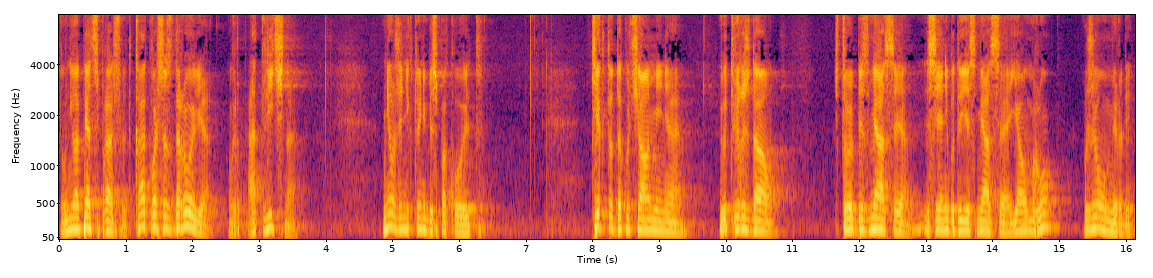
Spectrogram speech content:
у него опять спрашивают, как ваше здоровье? Он говорит, отлично. Мне уже никто не беспокоит. Те, кто докучал меня и утверждал, что без мяса, если я не буду есть мясо, я умру, уже умерли.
